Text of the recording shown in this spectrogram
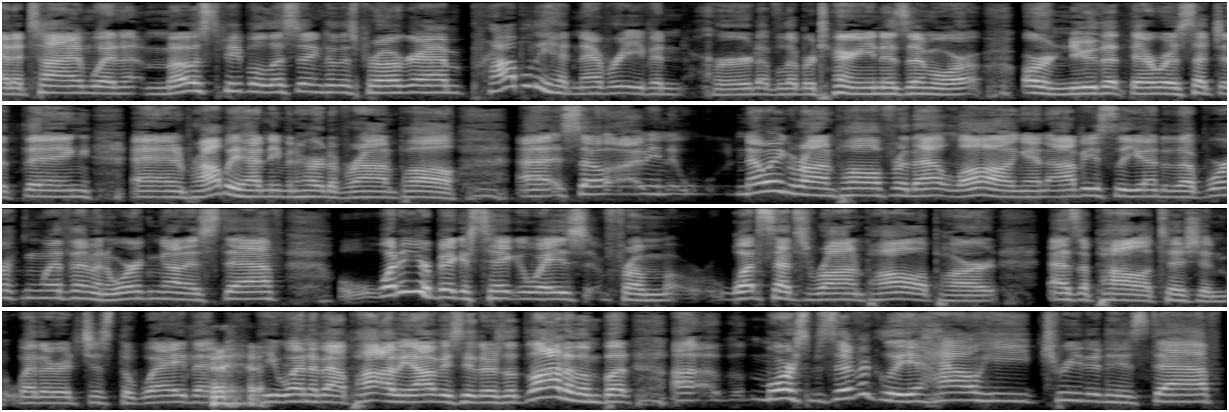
at a time when most people listening to this program probably had never even heard of libertarianism or or knew that there was such a thing and probably hadn't even heard of Ron Paul. Uh, so I mean, knowing Ron Paul for that long and obviously you ended up working with him and working on his staff, what are your biggest takeaways from what sets Ron Paul apart as a politician? Whether it's just the way that he went about I mean, obviously there's a lot of them, but uh, more specifically how he treated his staff,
